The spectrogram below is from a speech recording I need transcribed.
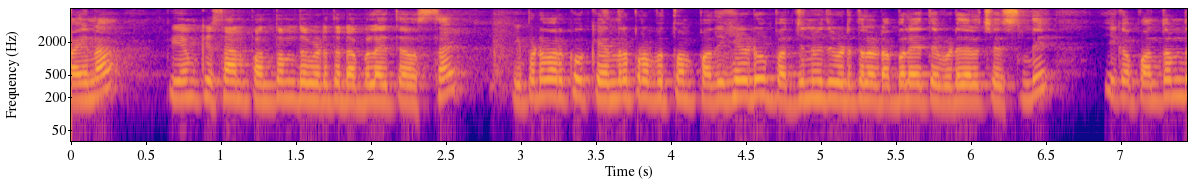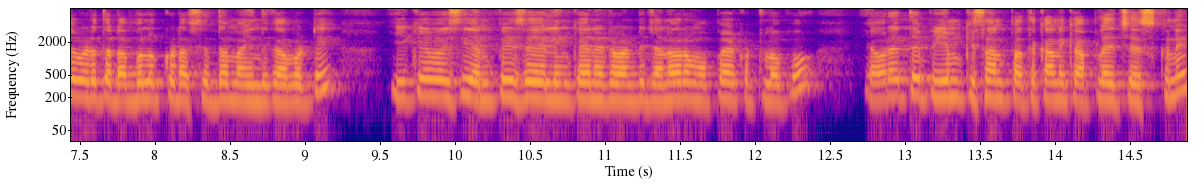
పైన పిఎం కిసాన్ పంతొమ్మిది విడత డబ్బులు అయితే వస్తాయి ఇప్పటివరకు కేంద్ర ప్రభుత్వం పదిహేడు పద్దెనిమిది విడతల డబ్బులు అయితే విడుదల చేసింది. ఇక పంతొమ్మిది విడత డబ్బులకు కూడా సిద్ధమైంది కాబట్టి ఈకేవైసీ ఎన్పిసిఐ లింక్ అయినటువంటి జనవరి ముప్పై ఒకటిలోపు ఎవరైతే పిఎం కిసాన్ పథకానికి అప్లై చేసుకుని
